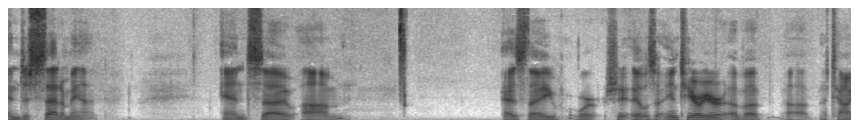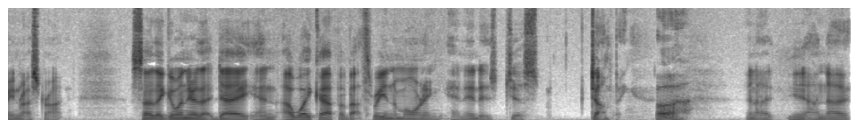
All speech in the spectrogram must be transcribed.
and just set them in. And so, um, as they were, it was an interior of a uh, Italian restaurant. So they go in there that day, and I wake up about three in the morning, and it is just dumping. Ugh. And I, you know, I know.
